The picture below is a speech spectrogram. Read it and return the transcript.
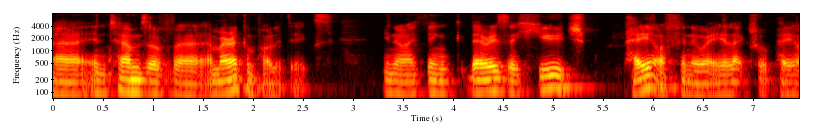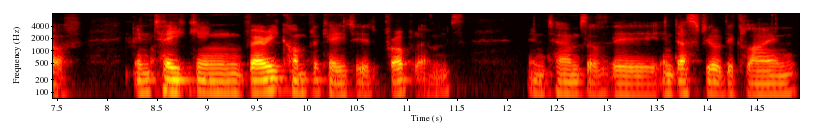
Uh, in terms of uh, American politics, you know, I think there is a huge payoff, in a way, electoral payoff, in taking very complicated problems in terms of the industrial decline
